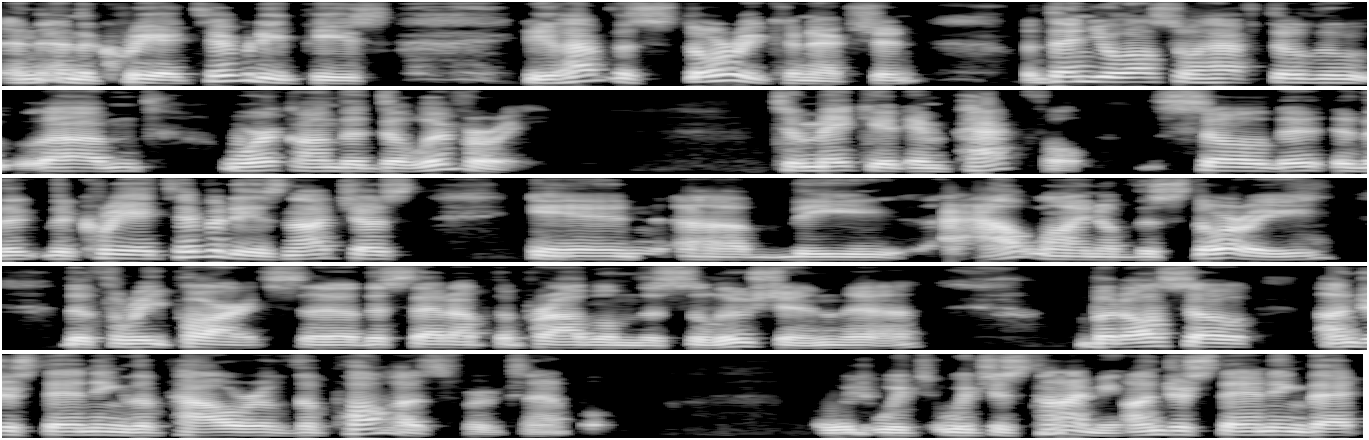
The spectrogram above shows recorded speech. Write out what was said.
And, and the creativity piece, you have the story connection, but then you also have to um, work on the delivery to make it impactful. So the, the, the creativity is not just in uh, the outline of the story, the three parts, uh, the setup, the problem, the solution, uh, but also understanding the power of the pause, for example, which, which, which is timing, understanding that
